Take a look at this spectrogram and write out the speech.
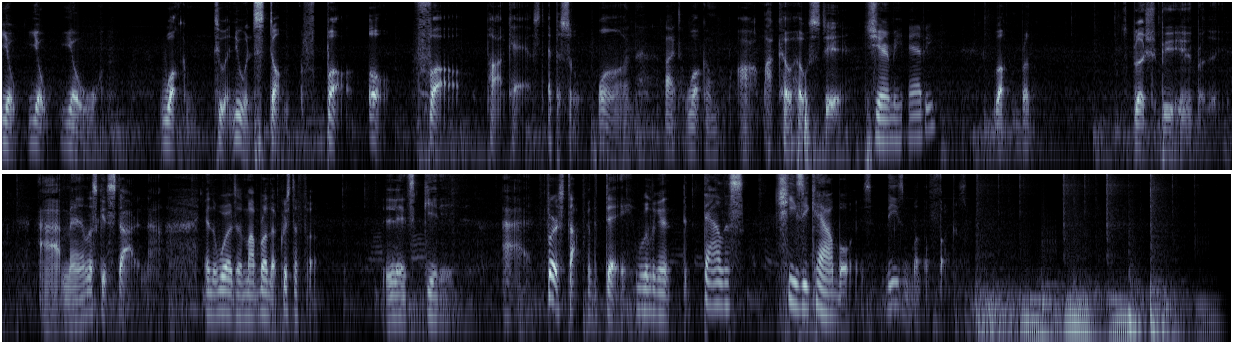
Yo, yo, yo. Welcome to a new installment of Ball or Fall Podcast, Episode 1. I'd like to welcome uh, my co host uh, Jeremy Abbey. Welcome, brother. It's a pleasure to be here, brother. Alright, man, let's get started now. In the words of my brother Christopher, let's get it. Alright, first topic of the day, we're looking at the Dallas Cheesy Cowboys. These motherfuckers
